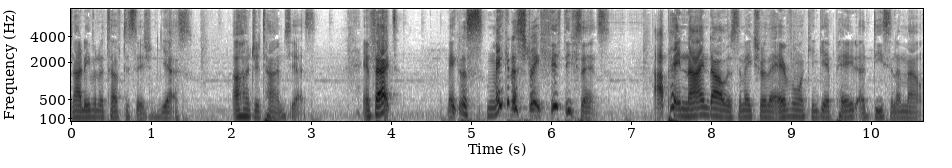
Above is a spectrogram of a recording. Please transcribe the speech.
Not even a tough decision. Yes, a hundred times yes. In fact, make it a make it a straight fifty cents. I pay nine dollars to make sure that everyone can get paid a decent amount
